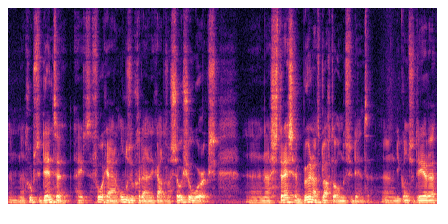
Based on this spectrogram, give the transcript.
een groep studenten heeft vorig jaar een onderzoek gedaan in het kader van Social Works uh, naar stress- en burn-out klachten onder studenten. En die constateren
